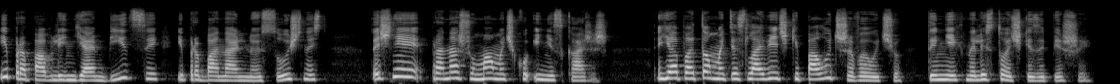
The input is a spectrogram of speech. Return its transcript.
И про павлиньи амбиции, и про банальную сущность. Точнее, про нашу мамочку и не скажешь. Я потом эти словечки получше выучу, ты мне их на листочке запиши.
